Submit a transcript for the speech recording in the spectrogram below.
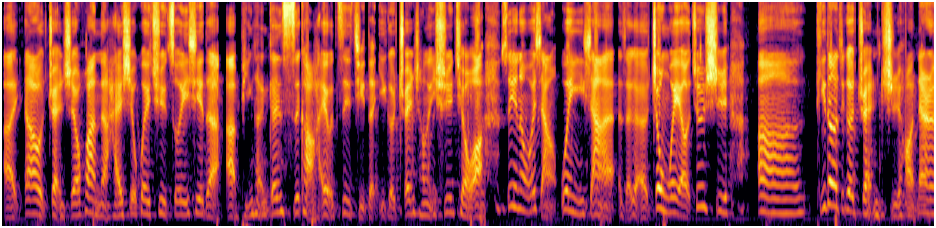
呃要转职的话呢，还是会去做一些的呃平衡跟思考，还有自己的一个专长的需求啊。所以呢，我想问一下这个众位哦，就是呃提到这个转职哈，当然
